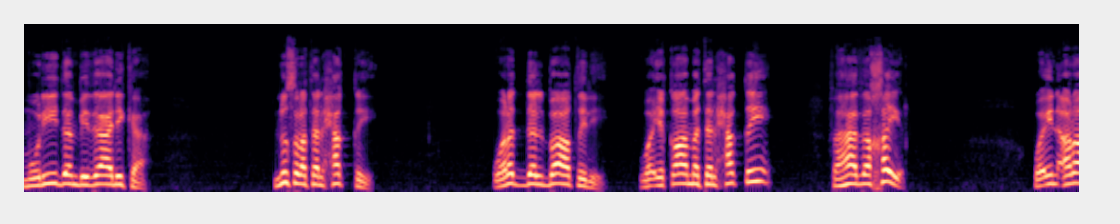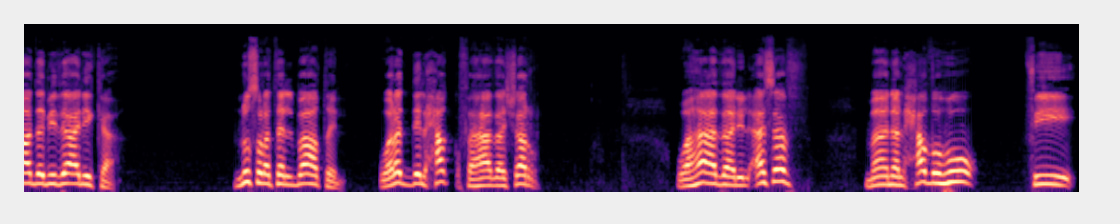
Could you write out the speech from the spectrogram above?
مريدا بذلك. نصرة الحق ورد الباطل وإقامة الحق فهذا خير. وإن أراد بذلك نصرة الباطل ورد الحق فهذا شر. وهذا للأسف ما نلحظه في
